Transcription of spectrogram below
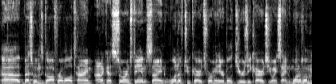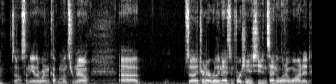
Uh, best women's golfer of all time, Annika Sorenstam, signed one of two cards for me. They were both jersey cards. She only signed one of them, so I'll send the other one in a couple months from now. Uh, so that turned out really nice. Unfortunately, she didn't sign the one I wanted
